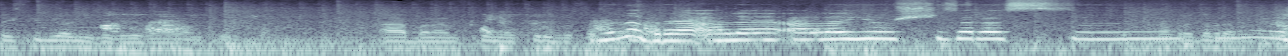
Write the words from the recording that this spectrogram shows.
No w tej chwili oni wygrywają, kurczę. A, bo nam płynie kurwa. No dobra, ale, ale już zaraz... y, Dobra, dobra. Ale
